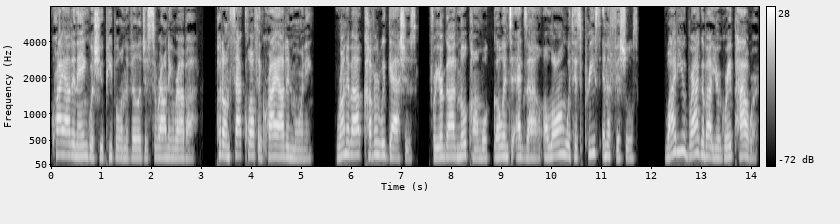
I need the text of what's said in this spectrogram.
Cry out in anguish, you people in the villages surrounding Rabbah. Put on sackcloth and cry out in mourning. Run about covered with gashes, for your god Milcom will go into exile along with his priests and officials. Why do you brag about your great power?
